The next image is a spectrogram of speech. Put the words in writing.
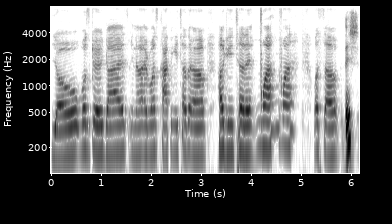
Yo, what's good, guys? You know, everyone's clapping each other up, hugging each other. Mwah, mwah. What's up? This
